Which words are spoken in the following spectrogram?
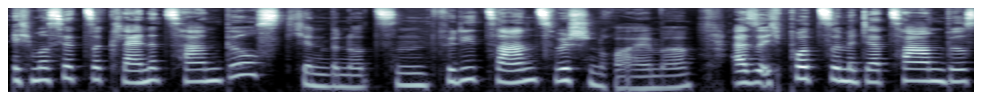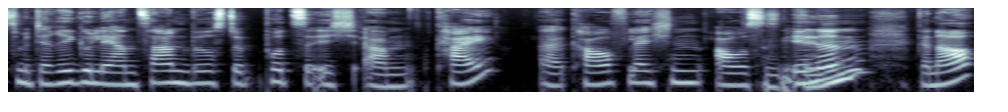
Ich muss jetzt so kleine Zahnbürstchen benutzen für die Zahnzwischenräume. Also ich putze mit der Zahnbürste, mit der regulären Zahnbürste putze ich ähm, Kai, äh, Kauflächen außen, Außen, innen, innen. genau,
